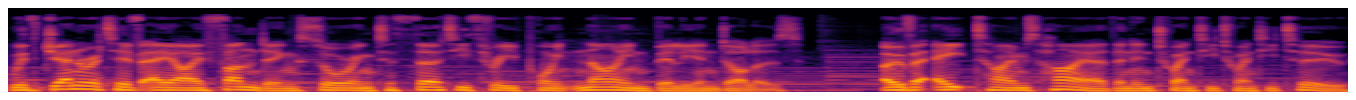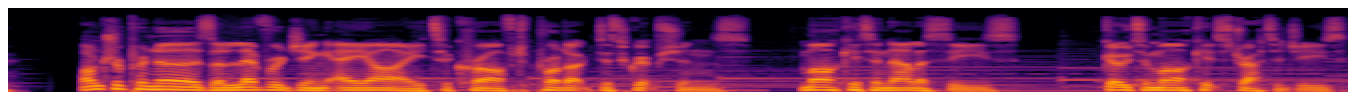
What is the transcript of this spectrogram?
with generative AI funding soaring to $33.9 billion, over eight times higher than in 2022. Entrepreneurs are leveraging AI to craft product descriptions, market analyses, go-to-market strategies,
